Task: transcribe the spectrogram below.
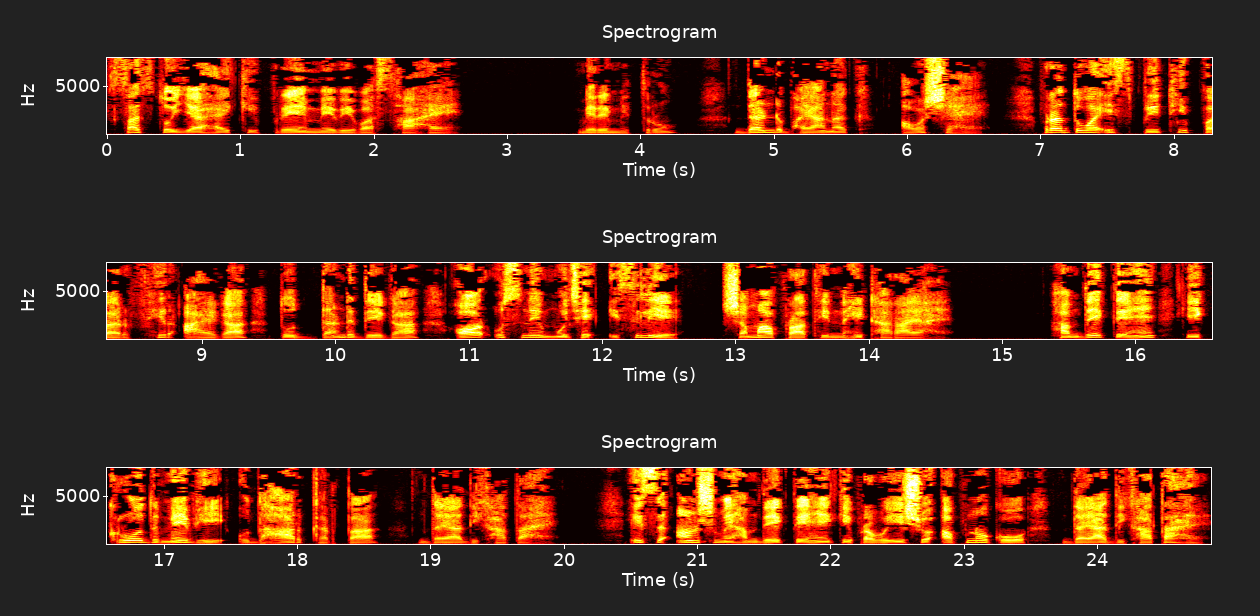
सच तो यह है कि प्रेम में व्यवस्था है। मेरे मित्रों, दंड भयानक अवश्य है, परंतु वह इस पृथ्वी पर फिर आएगा तो दंड देगा और उसने मुझे इसलिए क्षमा प्रार्थी नहीं ठहराया है। हम देखते हैं कि क्रोध में भी उद्धार करता दया दिखाता है। इस अंश में हम देखते हैं कि प्रभु यीशु अपनों को दया दिखाता है।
